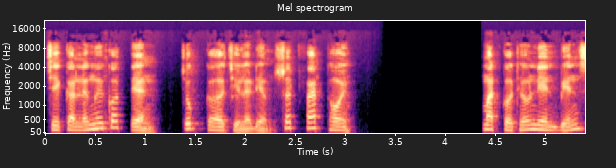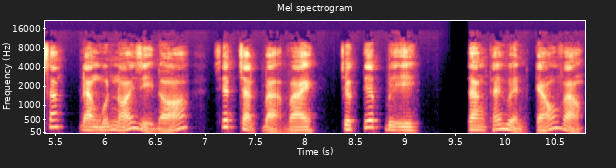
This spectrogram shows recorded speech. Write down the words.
chỉ cần là ngươi có tiền, trúc cơ chỉ là điểm xuất phát thôi. Mặt của thiếu niên biến sắc, đang muốn nói gì đó, siết chặt bả vai, trực tiếp bị Giang Thái Huyền kéo vào.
